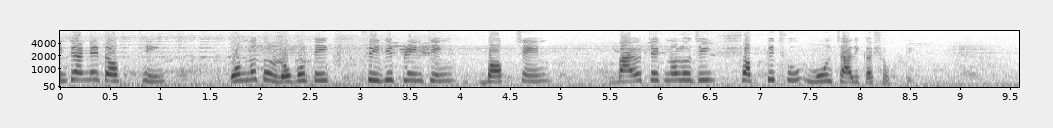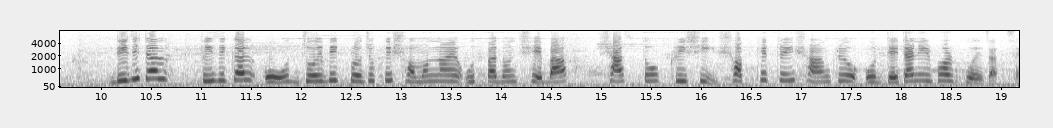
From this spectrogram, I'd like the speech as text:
internet of things উন্নত robotics three D printing blockchain biotechnology সব কিছু মূল চালিকা শক্তি। ডিজিটাল ফিজিক্যাল ও জৈবিক প্রযুক্তির সমন্বয়ে উৎপাদন সেবা স্বাস্থ্য, কৃষি সব ক্ষেত্রেই স্বয়ংক্রিয় ও ডেটা নির্ভর হয়ে যাচ্ছে।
